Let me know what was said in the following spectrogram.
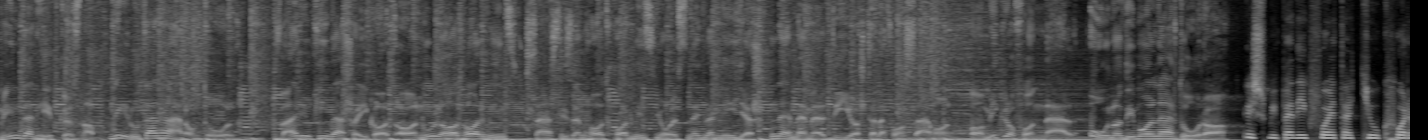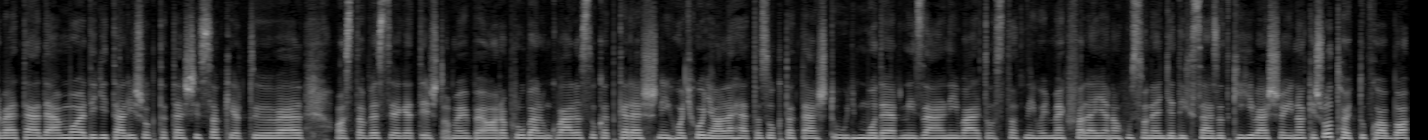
minden hétköznap délután 3-tól. Várjuk hívásaikat a 0630 116 38 44-es nem emelt díjas telefonszámon. A mikrofonnál Ónadi Molnár Dóra. És mi pedig folytatjuk Horváth Ádámmal, digitális oktatási szakértővel azt a beszélgetést, amelyben arra próbálunk válaszokat keresni, hogy hogyan lehet az oktatást úgy modernizálni, változtatni, hogy megfeleljen a 21. század kihívásainak, és ott hagytuk abba,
